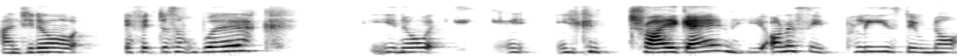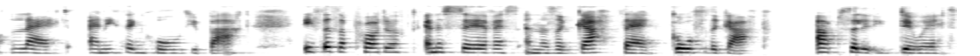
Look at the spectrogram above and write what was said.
And you know, if it doesn't work, you know, you, you can try again. You, honestly, please do not let anything hold you back. If there's a product and a service and there's a gap there, go for the gap. Absolutely do it.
